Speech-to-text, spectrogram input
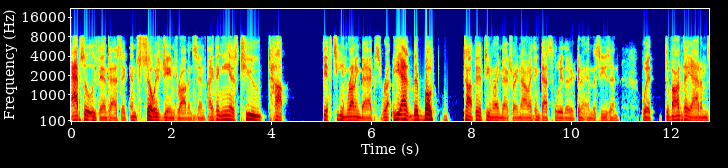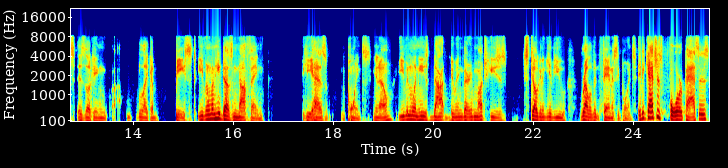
absolutely fantastic, and so is James Robinson. I think he has two top 15 running backs. Right, he has they're both top 15 running backs right now, and I think that's the way they're going to end the season. With Davante Adams is looking uh, like a beast, even when he does nothing, he has points. You know, even when he's not doing very much, he's still going to give you relevant fantasy points. If he catches four passes,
